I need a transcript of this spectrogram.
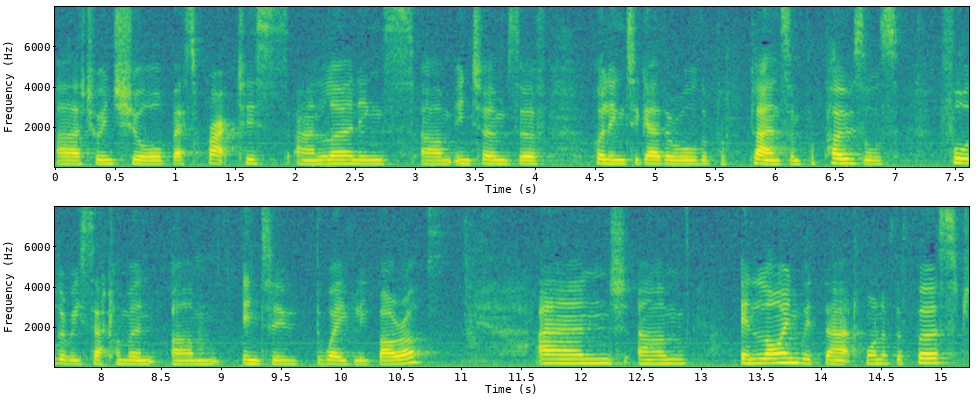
uh, to ensure best practice and learnings um, in terms of pulling together all the plans and proposals for the resettlement um, into the Waverley Borough. And um, in line with that, one of the first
